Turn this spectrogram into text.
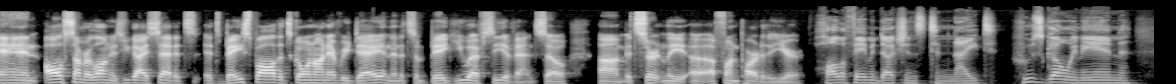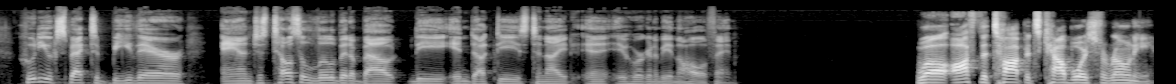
And all summer long, as you guys said, it's it's baseball that's going on every day, and then it's some big UFC events. So um, it's certainly a, a fun part of the year. Hall of Fame inductions tonight. Who's going in? Who do you expect to be there? And just tell us a little bit about the inductees tonight uh, who are going to be in the Hall of Fame. Well, off the top, it's Cowboys Cerrone.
